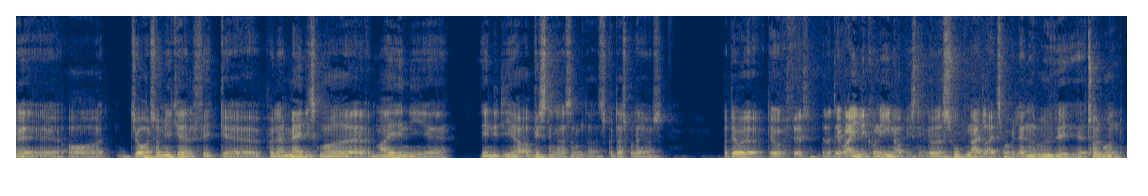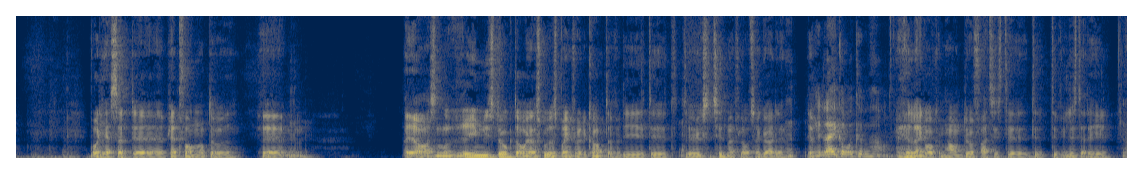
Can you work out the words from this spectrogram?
øh, og George og Michael fik øh, på en eller anden magisk måde øh, mig ind i, øh, ind i de her opvisninger, som der skulle, der skulle laves. Og det var, det var fedt. Eller det var egentlig kun én opvisning. Det var Swoop Night Lights, hvor vi landede ude ved øh, tolvboden, hvor de har sat øh, platformen op derude. Øh, og jeg var sådan rimelig stugt over, at jeg skulle ud og springe fra helikopter, fordi det, det er jo ikke så tit, man får lov til at gøre det. Jeg Heller ikke over København. Heller ikke over København. Det var faktisk det, det, det vildeste af det hele. Ja.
